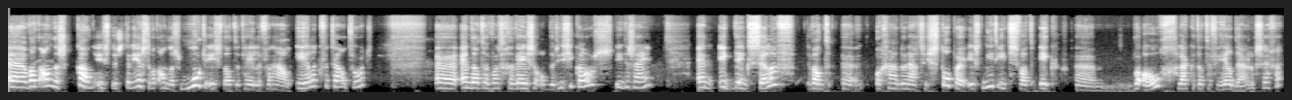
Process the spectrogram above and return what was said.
Uh, wat anders kan is dus ten eerste wat anders moet is dat het hele verhaal eerlijk verteld wordt. Uh, en dat er wordt gewezen op de risico's die er zijn. En ik denk zelf, want uh, orgaandonatie stoppen is niet iets wat ik ehm, beoog, laat ik dat even heel duidelijk zeggen.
